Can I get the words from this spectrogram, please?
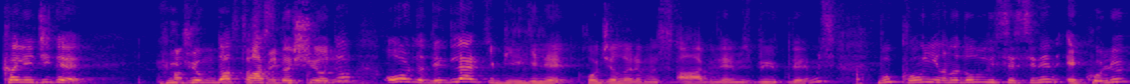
Kaleci de hücumda paslaşıyordu. Orada dediler ki bilgili hocalarımız, abilerimiz, büyüklerimiz bu Konya Anadolu Lisesi'nin ekolü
